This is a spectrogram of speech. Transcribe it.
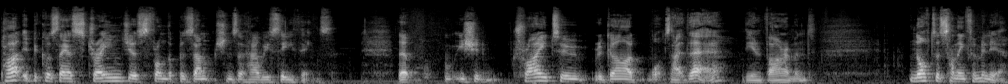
partly because they are strangers from the presumptions of how we see things. That we should try to regard what's out there, the environment, not as something familiar.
